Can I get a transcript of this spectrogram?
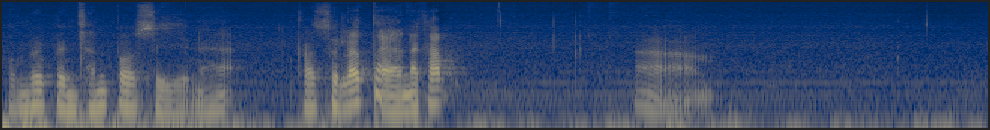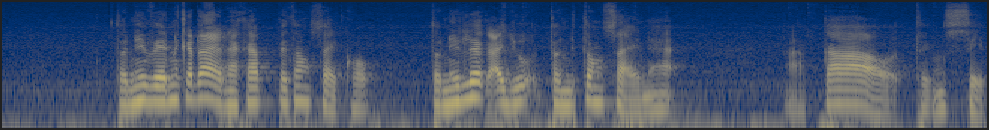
ผมเลือกเป็นชั้นป .4 นะฮะก็สุดแล้วแต่นะครับอ่า ตัวนี้เว้นก็ได้นะครับ ไม่ต้องใส่ครบ ตัวนี้เลือกอายุ ตัวนี้ต้องใส่นะฮะเก้าถึงสิบ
